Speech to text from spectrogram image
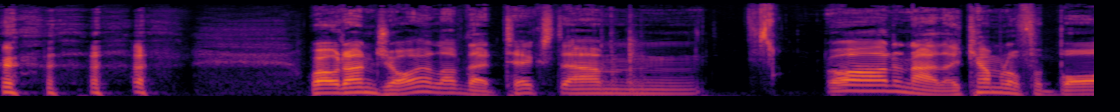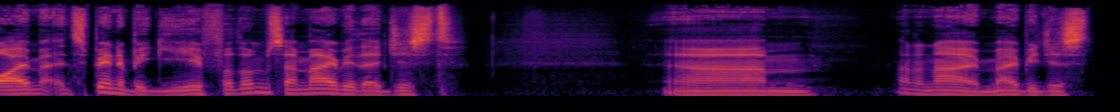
Well done, Jai. I love that text. Um, well, I don't know. They're coming off a bye. It's been a big year for them, so maybe they just, um, I don't know. Maybe just,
